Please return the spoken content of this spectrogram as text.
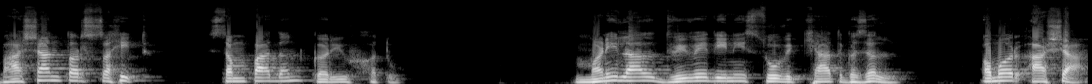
ભાષાંતર સહિત સંપાદન કર્યું હતું. મણિલાલ દ્વિવેદીની સુવિખ્યાત ગઝલ, અમર આશા,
